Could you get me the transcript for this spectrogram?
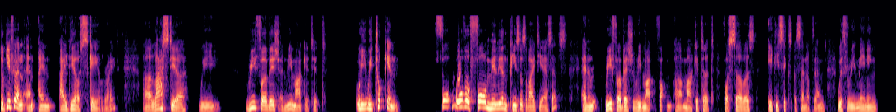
To give you an, an, an idea of scale, right? Uh, last year, we refurbished and remarketed. We, we took in four, over 4 million pieces of IT assets and refurbished, remarketed uh, for servers, 86% of them with remaining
